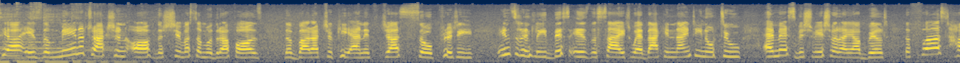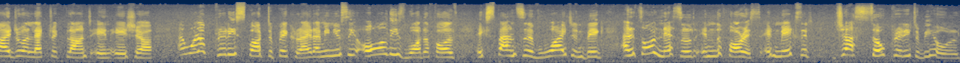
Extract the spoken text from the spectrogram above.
This here is the main attraction of the Shiva Samudra Falls, the Barachukki, and it's just so pretty. Incidentally, this is the site where back in 1902, MS Vishveshwaraya built the first hydroelectric plant in Asia. And what a pretty spot to pick, right? I mean, you see all these waterfalls, expansive, white and big, and it's all nestled in the forest. It makes it just so pretty to behold.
